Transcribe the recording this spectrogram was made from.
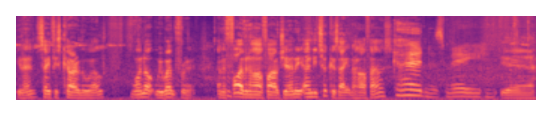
you know, safest car in the world. Why not? We went for it. And a five and a half hour journey only took us eight and a half hours. Goodness me. Yeah,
